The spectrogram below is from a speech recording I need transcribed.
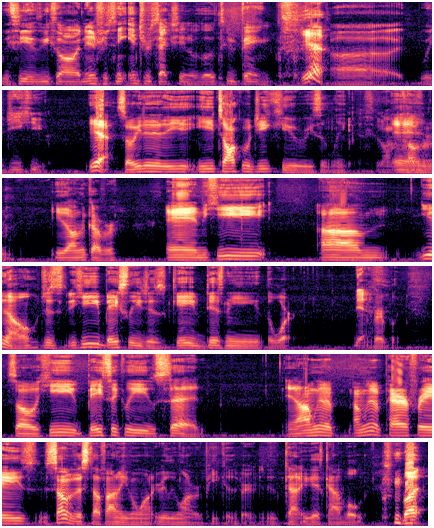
we see we saw an interesting intersection of those two things yeah, uh, with GQ. yeah. So he did. He, he talked with GQ recently. He's on the and cover. he's on the cover, and he, um, you know, just he basically just gave Disney the work Yes. verbally. So he basically said, and I'm gonna I'm gonna paraphrase some of his stuff. I don't even want really want to repeat because it kind of it gets kind of vulgar. but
